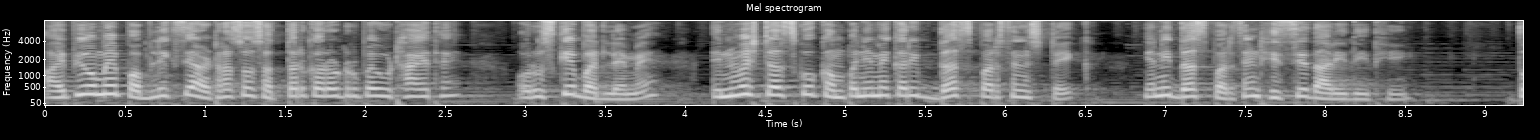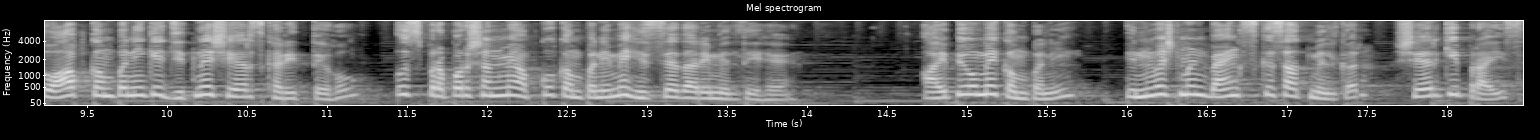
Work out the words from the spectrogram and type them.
आईपीओ में पब्लिक से 1870 करोड़ रुपए उठाए थे और उसके बदले में इन्वेस्टर्स को कंपनी में करीब 10 परसेंट स्टेक, यानी 10 परसेंट हिस्सेदारी दी थी। तो आप कंपनी के जितने शेयर्स खरीदते हो, उस प्रपोर्शन में आपको कंपनी में हिस्सेदारी मिलती है। आईपीओ में कंपनी इन्वेस्टमेंट बैंक्स के साथ मिलकर शेयर की प्राइस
